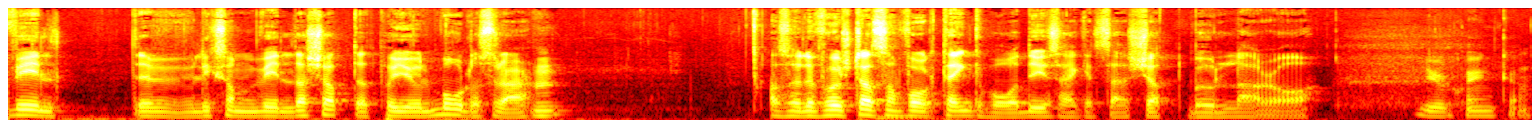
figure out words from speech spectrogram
vilt, eh, liksom vilda köttet på julbord och sådär. Mm. Alltså det första som folk tänker på det är ju säkert så här köttbullar och Julskinkan.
